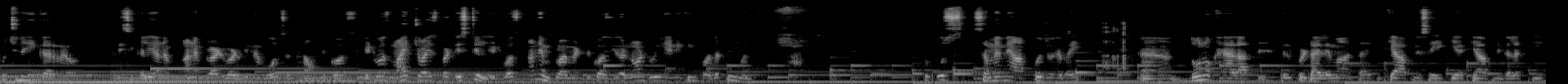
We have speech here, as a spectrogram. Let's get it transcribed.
कुछ नहीं कर रहे होते बेसिकली अनएम्प्लॉयड वर्ड भी मैं बोल सकता हूँ because it was my choice but still it was unemployment because you are not doing anything for the two month तो उस समय में आपको जो है भाई दोनों ख्याल आते हैं। बिल्कुल डायलेमा आता है कि क्या आपने सही किया क्या आपने गलत किया।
